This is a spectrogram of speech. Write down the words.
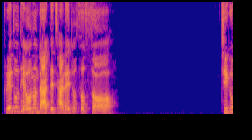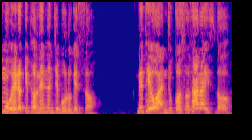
그래도 대호는 나한테 잘해줬었어. 지금은 왜 이렇게 변했는지 모르겠어. 근데 대호 안 죽었어. 살아있어.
